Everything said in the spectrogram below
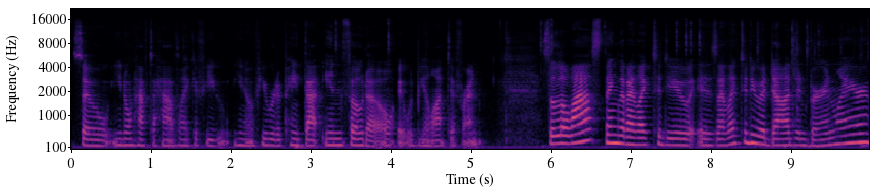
So you don't have to have like if you you know if you were to paint that in photo it would be a lot different. So the last thing that I like to do is I like to do a dodge and burn layer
